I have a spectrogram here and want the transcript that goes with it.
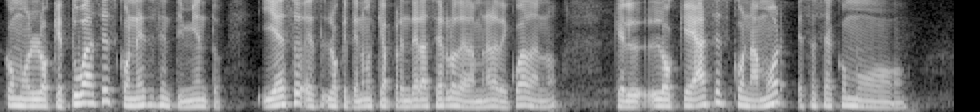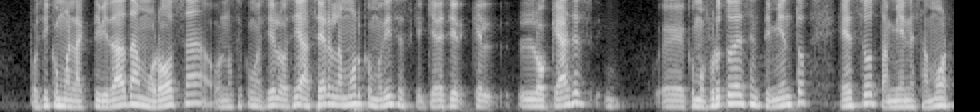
como lo que tú haces con ese sentimiento. Y eso es lo que tenemos que aprender a hacerlo de la manera adecuada, ¿no? Que lo que haces con amor, esa sea como, pues sí, como la actividad amorosa, o no sé cómo decirlo, sí, hacer el amor, como dices, que quiere decir que lo que haces eh, como fruto de sentimiento, eso también es amor.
